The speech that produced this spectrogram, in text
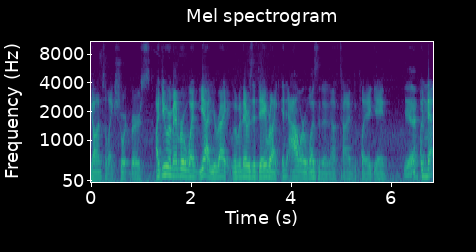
gone to like short bursts. I do remember when, yeah, you're right. When there was a day where like an hour wasn't enough time to play a game. Yeah. But now,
